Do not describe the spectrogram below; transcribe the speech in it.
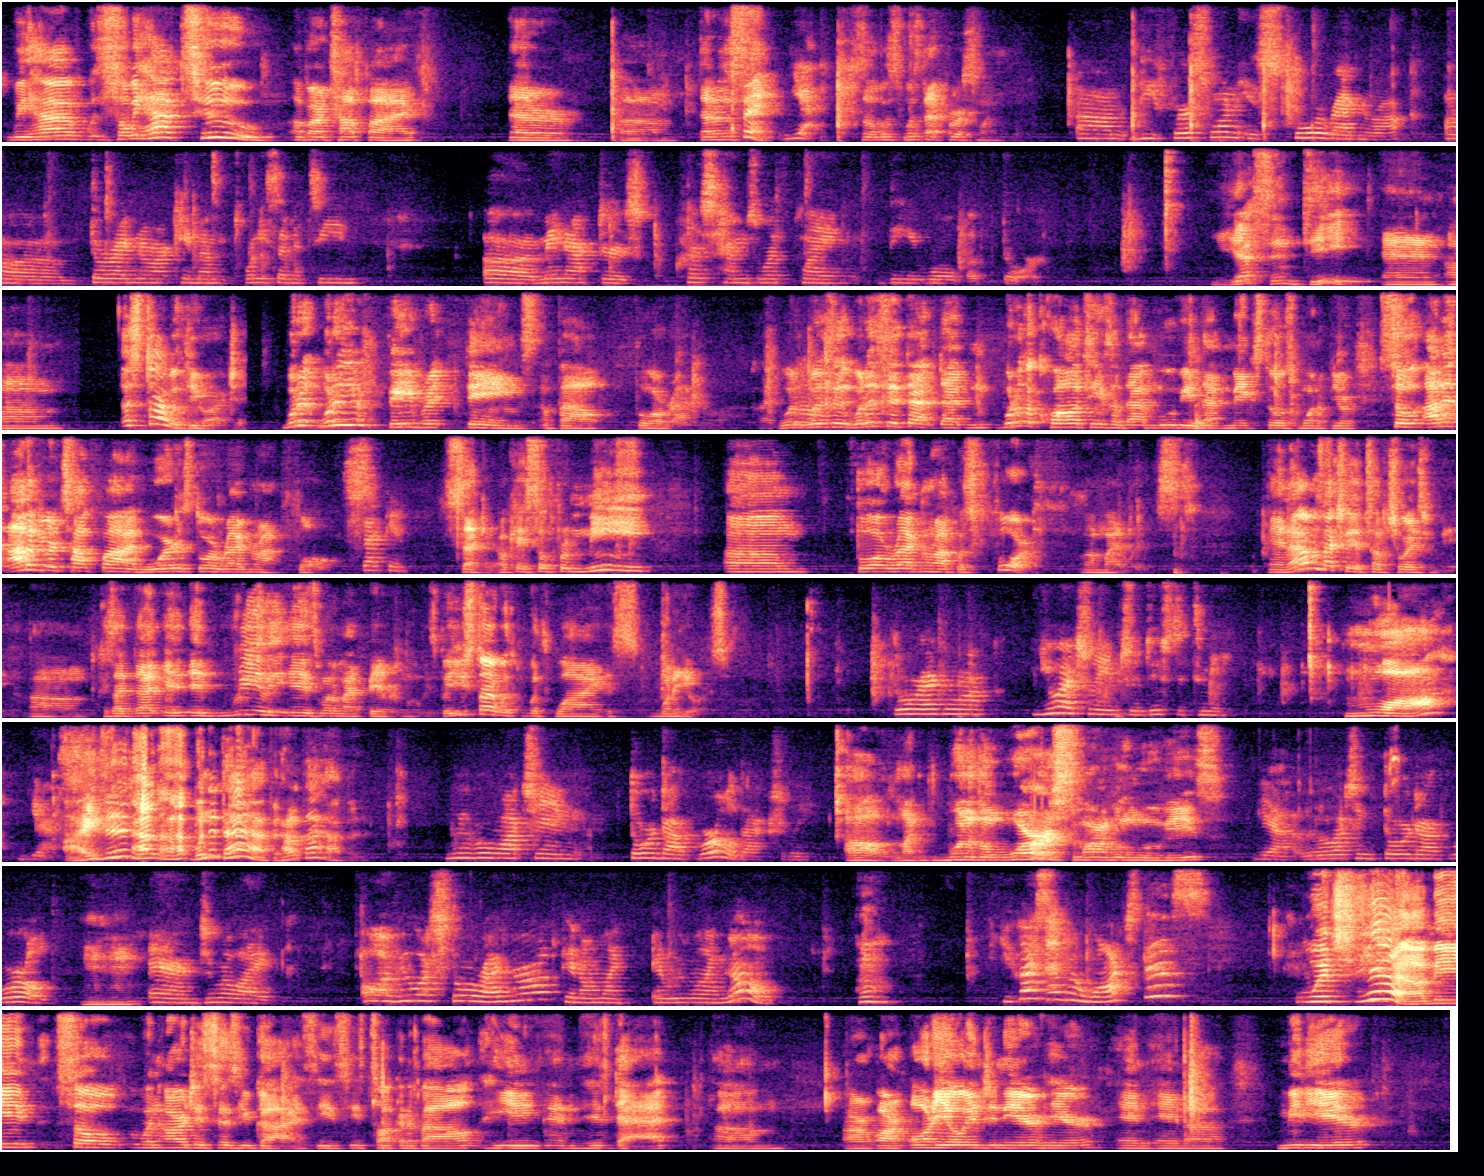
we have so we have two of our top five that are um, that are the same. Yeah. So what's what's that first one? Um, the first one is Thor Ragnarok. Um, Thor Ragnarok came out in 2017. Uh, main actor is Chris Hemsworth playing the role of Thor. Yes, indeed. And um, let's start with you, RJ. What are, what are your favorite things about Thor Ragnarok? Like what, what is it? What is it that that what are the qualities of that movie that makes those one of your so out of, out of your top five? Where does Thor Ragnarok fall? Second. Second. Okay, so for me, um, Thor Ragnarok was fourth on my list, and that was actually a tough choice for me because I, I it, it really is one of my favorite movies. But you start with with why it's one of yours. Thor Ragnarok. You actually introduced it to me. Moi? Yes. I did. How, how, when did that happen? How did that happen? we were watching Thor Dark World actually. Oh, like one of the worst Marvel movies. Yeah, we were watching Thor Dark World, mm-hmm. and you were like, "Oh, have you watched Thor Ragnarok?" And I'm like, and we were like, "No." Huh. You guys haven't watched this? Which, yeah, I mean, so when RJ says you guys, he's he's talking about he and his dad, um, our, our audio engineer here and and uh, mediator.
